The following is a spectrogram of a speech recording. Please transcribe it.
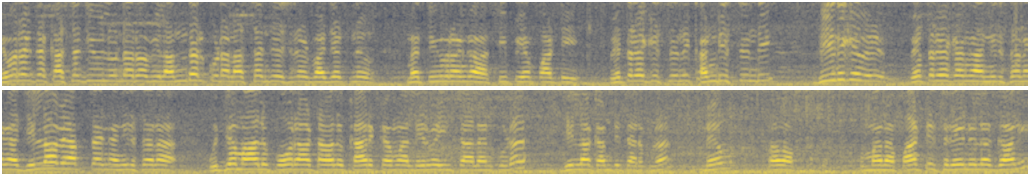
ఎవరైతే కష్టజీవులు ఉన్నారో వీళ్ళందరూ కూడా నష్టం చేసిన బడ్జెట్ను మేము తీవ్రంగా సిపిఎం పార్టీ వ్యతిరేకిస్తుంది ఖండిస్తుంది. దీనికి వ్యతిరేకంగా నిరసనగా జిల్లా వ్యాప్తంగా నిరసన ఉద్యమాలు పోరాటాలు కార్యక్రమాలు నిర్వహించాలని కూడా జిల్లా కమిటీ తరఫున మేము మన పార్టీ శ్రేణులకు కానీ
